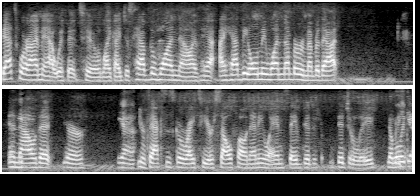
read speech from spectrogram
That's where I'm at with it too. Like I just have the one now. I've had I had the only one number. Remember that? And now that your Yeah. your faxes go right to your cell phone anyway and save digi- digitally, nobody Well, yeah.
